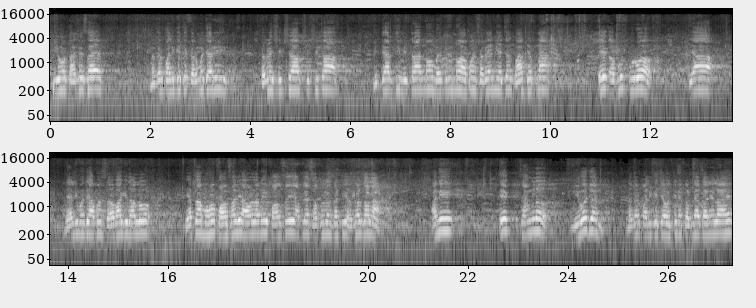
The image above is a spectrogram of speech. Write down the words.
ओ टाले साहेब नगरपालिकेचे कर्मचारी सगळे शिक्षक शिक्षिका विद्यार्थी मित्रांनो मैत्रिणींनो आपण सगळ्यांनी याच्यात भाग घेतला. एक अभूतपूर्व या रॅलीमध्ये आपण सहभागी झालो. याचा मोह पावसाळी आवडला नाही पावसाही आपल्या स्वागतासाठी हजर झाला. आणि एक चांगलं नियोजन नगरपालिकेच्या वतीने करण्यात आलेलं आहे.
